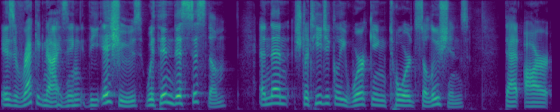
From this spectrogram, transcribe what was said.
is recognizing the issues within this system and then strategically working towards solutions that are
